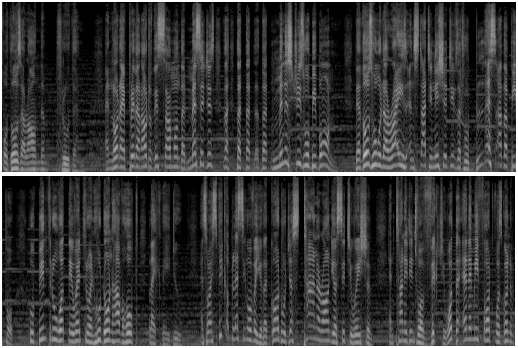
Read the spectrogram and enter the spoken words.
for those around them through them. And Lord, I pray that out of this sermon, that messages, that, that, that, that ministries will be born. There are those who will arise and start initiatives that will bless other people who've been through what they went through and who don't have hope like they do. And so I speak a blessing over you that God will just turn around your situation and turn it into a victory. What the enemy thought was going to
